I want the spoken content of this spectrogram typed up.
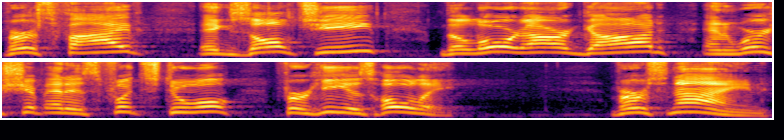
Verse 5 Exalt ye the Lord our God and worship at his footstool, for he is holy. Verse 9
